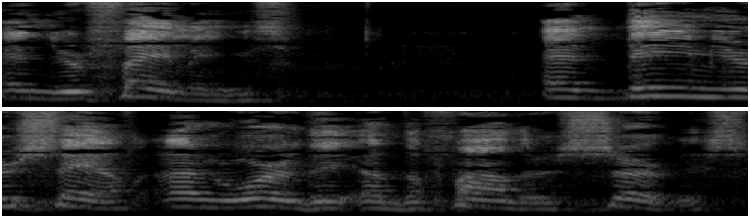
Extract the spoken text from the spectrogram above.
and your failings and deem yourself unworthy of the Father's service.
